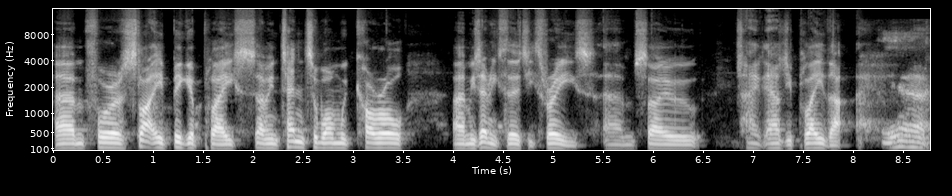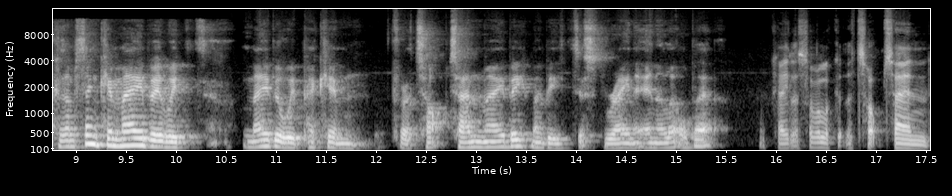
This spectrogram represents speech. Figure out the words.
Um, for a slightly bigger place, I mean, 10 to 1 with Coral. Um, he's only 33s. Um, so how, how do you play that? Yeah, because I'm thinking maybe we maybe we pick him for a top 10, maybe. Maybe just rein it in a little bit. Okay, let's have a look at the top 10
